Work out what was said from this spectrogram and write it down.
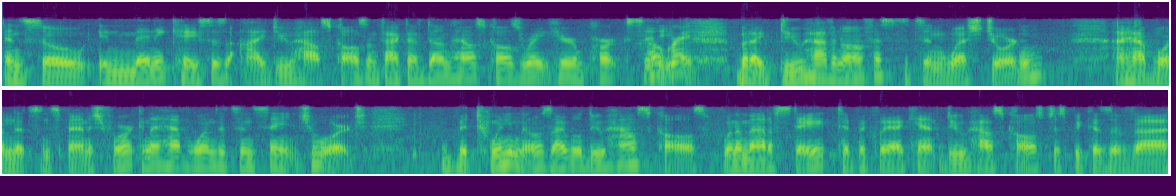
And so, in many cases, I do house calls. In fact, I've done house calls right here in Park City. Oh, great. But I do have an office that's in West Jordan. I have one that's in Spanish Fork, and I have one that's in St. George. Between those, I will do house calls. When I'm out of state, typically I can't do house calls just because of uh,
